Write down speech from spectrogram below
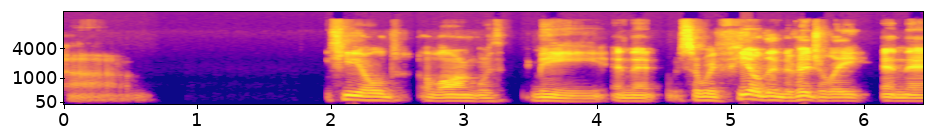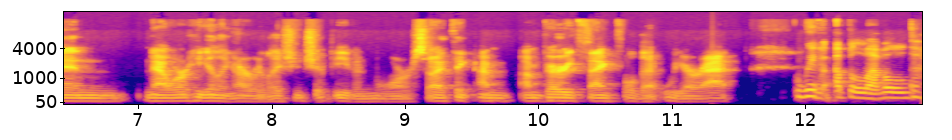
um healed along with me and that so we've healed individually and then now we're healing our relationship even more. So i think i'm i'm very thankful that we are at We've up leveled.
